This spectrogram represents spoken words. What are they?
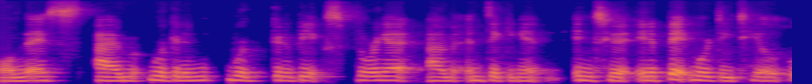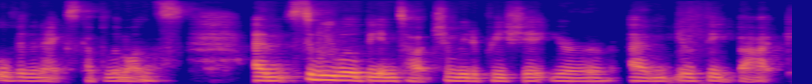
on this. Um, we're going to we're going to be exploring it um, and digging it into it in a bit more detail over the next couple of months. Um, so we will be in touch and we'd appreciate your um, your feedback.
